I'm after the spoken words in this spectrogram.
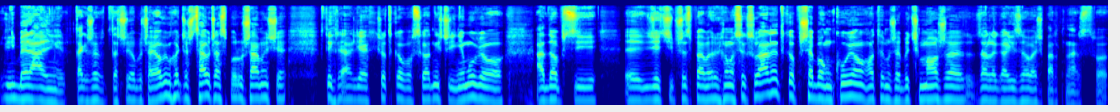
liberalnie, także znaczy obyczajowym, chociaż cały czas poruszamy się w tych realiach środkowo-wschodnich, czyli nie mówią o adopcji y, dzieci przez pary homoseksualne, tylko przebąkują o tym, że być może zalegalizować partnerstwo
